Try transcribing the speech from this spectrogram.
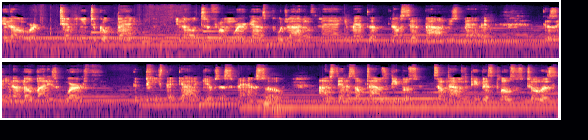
you know, tempting you to go back, you know, to from where God's pulled you out of, man. You may have to, you know, set boundaries, man, and because you know nobody's worth the peace that God gives us, man. So I understand that sometimes the people, sometimes the people that's closest to us,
